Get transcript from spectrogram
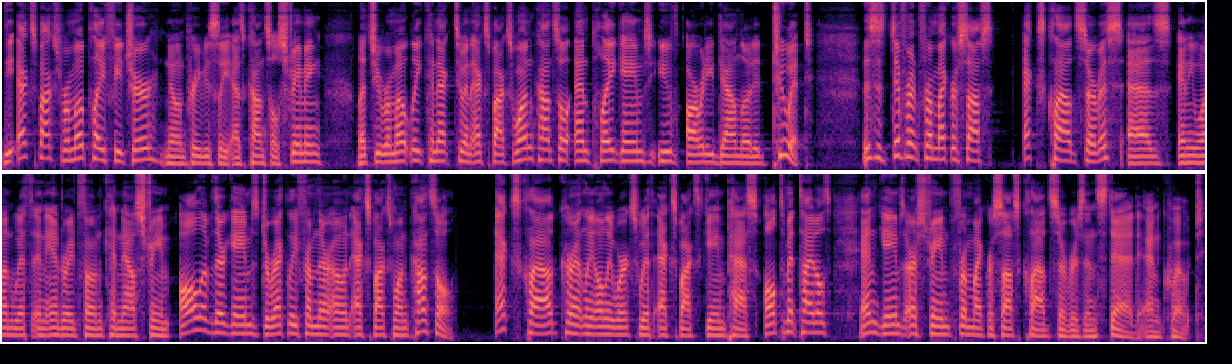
The Xbox Remote Play feature, known previously as console streaming, lets you remotely connect to an Xbox One console and play games you've already downloaded to it. This is different from Microsoft's xCloud service, as anyone with an Android phone can now stream all of their games directly from their own Xbox One console. xCloud currently only works with Xbox Game Pass Ultimate titles, and games are streamed from Microsoft's cloud servers instead, end quote.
